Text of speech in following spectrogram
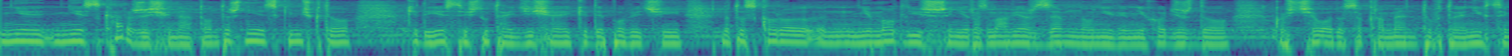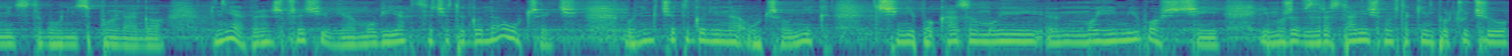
nie, nie skarży się na to. On też nie jest kimś, kto, kiedy jesteś tutaj dzisiaj, kiedy powie ci, no to skoro nie modlisz się, nie rozmawiasz ze mną, nie wiem, nie chodzisz do kościoła, do sakramentów, to ja nie chcę mieć z tobą nic wspólnego. Nie, wręcz przeciwnie. On mówi, ja chcę cię tego nauczyć, bo nikt cię tego nie nauczył. Nikt ci nie pokazał mojej, mojej miłości. I może wzrastaliśmy w takim poczuciu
